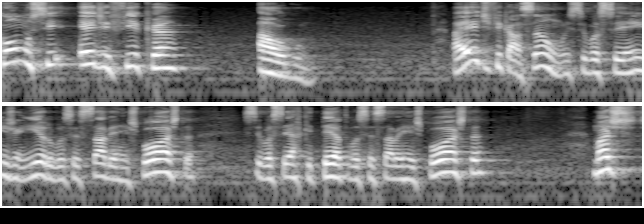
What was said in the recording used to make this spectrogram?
Como se edifica algo? A edificação, e se você é engenheiro, você sabe a resposta, se você é arquiteto, você sabe a resposta, mas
